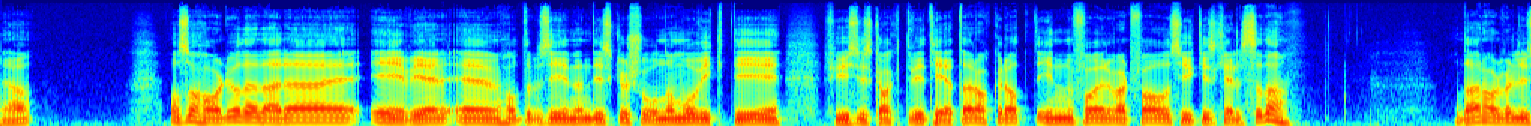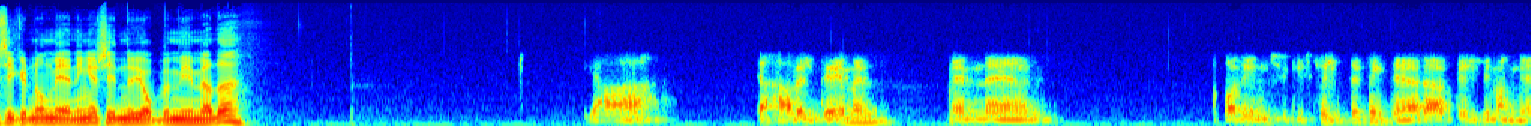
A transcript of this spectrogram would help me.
Ja. Og så har du jo det der eh, evige, eh, holdt jeg på å si, den diskusjonen om hvor viktig fysisk aktivitet er akkurat innenfor i hvert fall psykisk helse, da. Og der har du vel du sikkert noen meninger, siden du jobber mye med det? Ja, jeg har vel det, men, men eh, akkurat innen psykisk helse tenkte jeg det er veldig mange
